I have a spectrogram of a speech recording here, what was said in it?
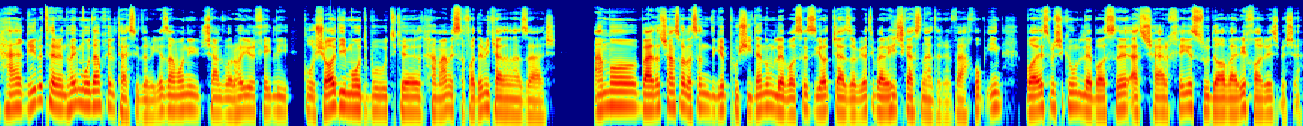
تغییر ترندهای مد هم خیلی تاثیر داره. یه زمانی شلوارهای خیلی گشادی مد بود که همه هم استفاده می‌کردن ازش. اما بعد از چند سال اصلا دیگه پوشیدن اون لباسه زیاد جذابیتی برای هیچ کس نداره و خب این باعث میشه که اون لباسه از چرخه سوداوری خارج بشه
